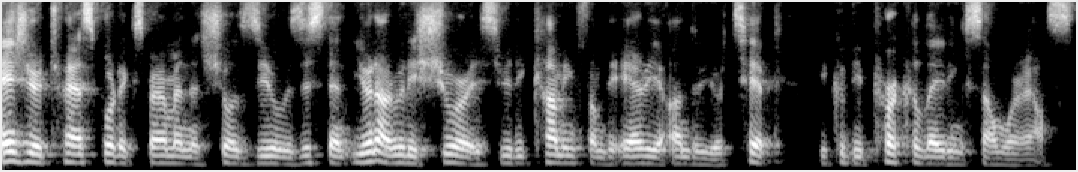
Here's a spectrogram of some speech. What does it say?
measure transport experiment and show zero resistance, you're not really sure it's really coming from the area under your tip. It could be percolating somewhere else.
